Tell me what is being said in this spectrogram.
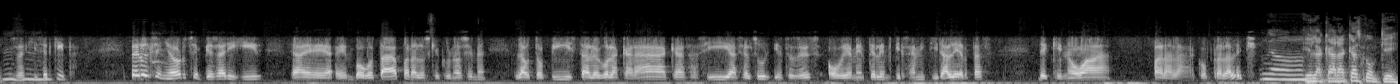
pues aquí cerquita. Pero el señor se empieza a dirigir eh, en Bogotá, para los que conocen la autopista, luego la Caracas, así hacia el sur, y entonces obviamente le empieza a emitir alertas de que no va para la, comprar la leche. No. ¿Y la Caracas con qué?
